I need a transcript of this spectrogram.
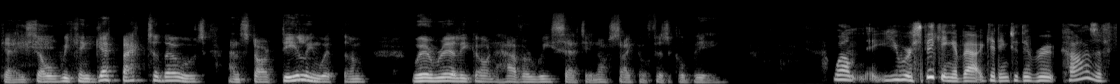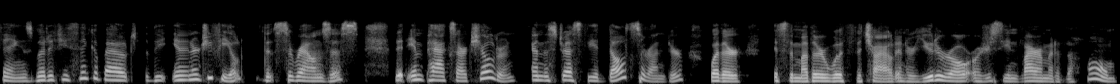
Okay, so we can get back to those and start dealing with them we're really going to have a reset in our psychophysical being. Well, you were speaking about getting to the root cause of things, but if you think about the energy field that surrounds us, that impacts our children, and the stress the adults are under, whether it's the mother with the child in her utero or just the environment of the home,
